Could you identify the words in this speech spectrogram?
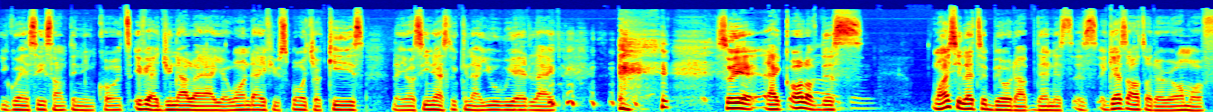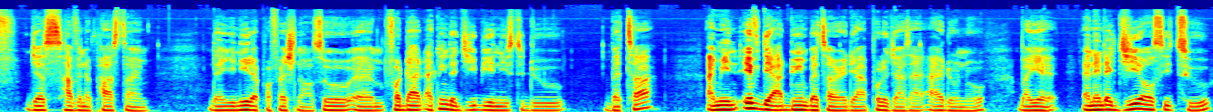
you go and say something in court. If you're a junior lawyer you wonder if you spoiled your case then your seniors looking at you weird like so yeah like all of this once you let it build up then it's, it's it gets out of the realm of just having a pastime then you need a professional. So um, for that i think the gba needs to do better i mean if they are doing better already i apologize i, I don't know but yeah and then the glc too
